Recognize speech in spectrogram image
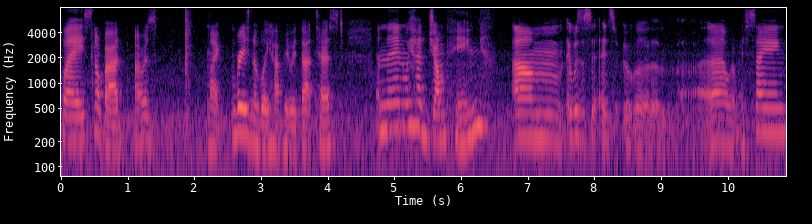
place. Not bad. I was like reasonably happy with that test. And then we had jumping. Um, it was a, it's uh, what am I saying?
